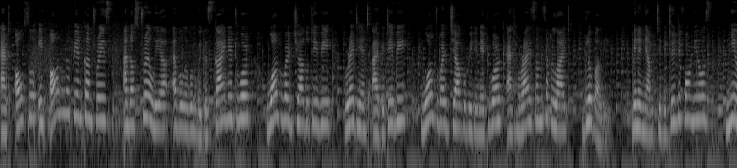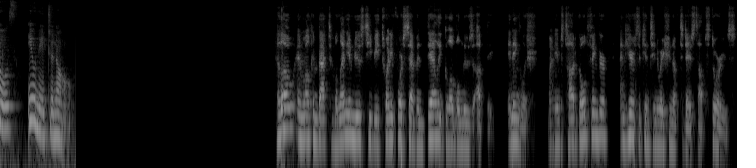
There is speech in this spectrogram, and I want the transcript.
and also in all European countries and Australia available with the Sky Network, Worldwide Jadoo TV, Radiant IPTV, Worldwide Jago BD Network, and Horizon Satellite globally. Millennium TV 24 News, news you need to know. Hello and welcome back to Millennium News TV 24 7 Daily Global News Update in English. My name is Todd Goldfinger, and here's the continuation of today's top stories.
